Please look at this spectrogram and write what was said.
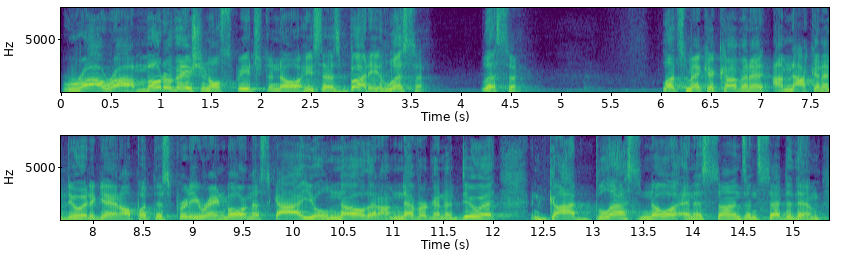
rah rah motivational speech to Noah. He says, Buddy, listen, listen. Let's make a covenant. I'm not going to do it again. I'll put this pretty rainbow in the sky. You'll know that I'm never going to do it. And God blessed Noah and his sons and said to them,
